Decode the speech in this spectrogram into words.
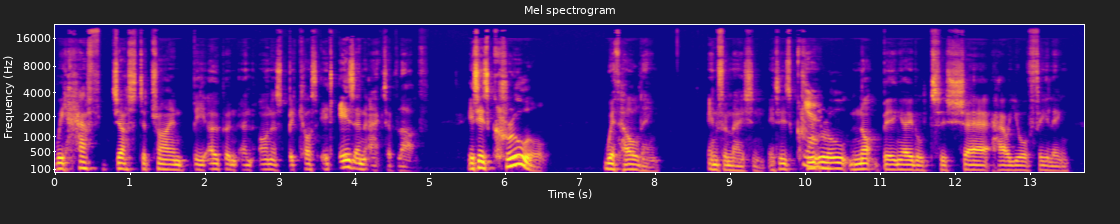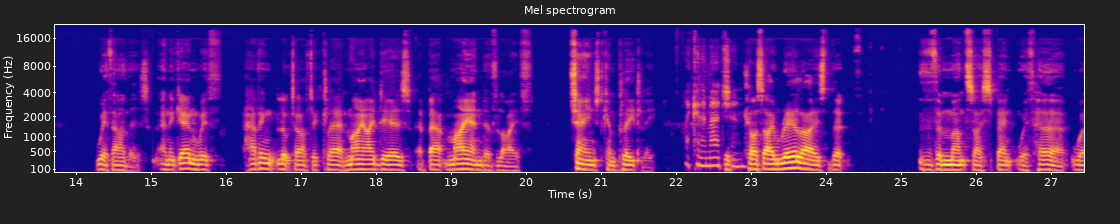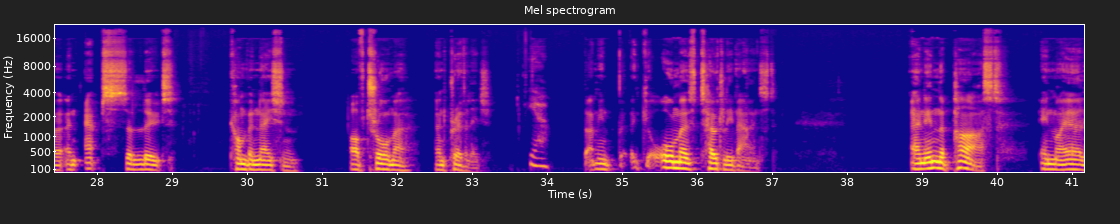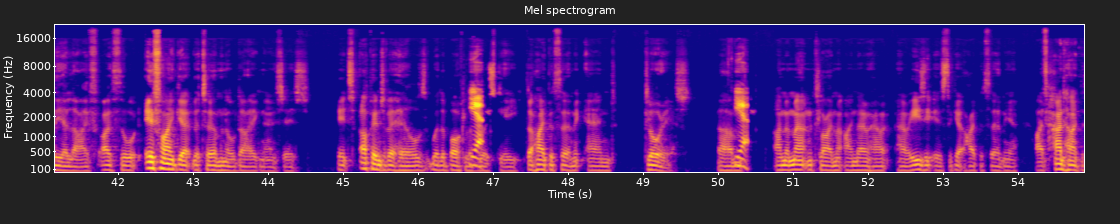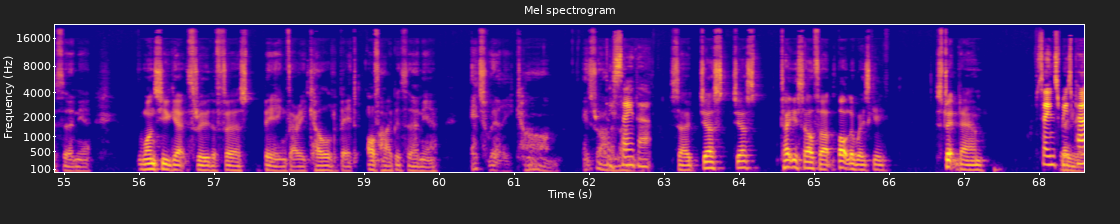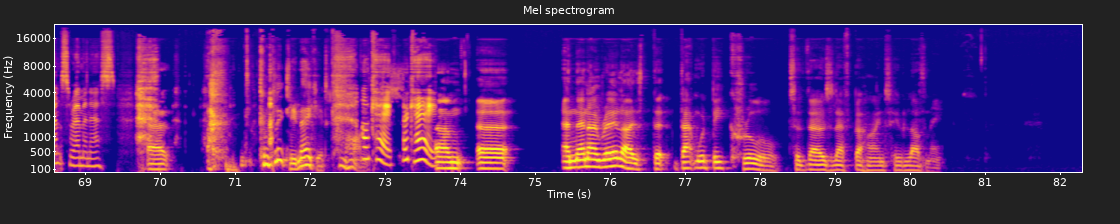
We have just to try and be open and honest because it is an act of love. It is cruel withholding information. It is cruel yeah. not being able to share how you're feeling with others. And again, with having looked after Claire, my ideas about my end of life changed completely. I can imagine. Because I realized that the months I spent with her were an absolute combination of trauma and privilege. Yeah. I mean, almost totally balanced. And in the past, in my earlier life, I thought if I get the terminal diagnosis, it's up into the hills with a bottle of whiskey, the hypothermic end, glorious. Um, yeah. I'm a mountain climber. I know how, how easy it is to get hypothermia. I've had hypothermia. Once you get through the first being very cold bit of hypothermia, it's really calm. It's rather. They say that. So just just take yourself up, bottle of whiskey, strip down. Sainsbury's pants or M&S? Uh, completely naked. Come on. Okay. Okay. Um, uh, and then I realized that that would be cruel to those left behind who love me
